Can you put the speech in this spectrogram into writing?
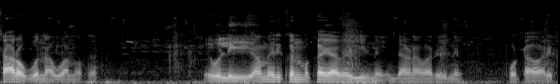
સારો બનાવવાનો છે. ઓલી અમેરિકન મકાઈ આવે એ નહીં, દાણાવાળી નહીં, પોટાવાળી.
